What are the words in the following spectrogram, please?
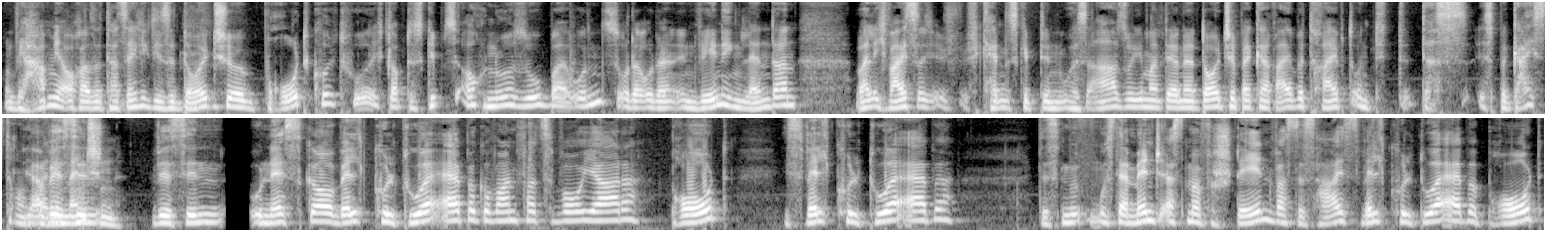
Und wir haben ja auch also tatsächlich diese deutsche Brotkultur. Ich glaube, das gibt's auch nur so bei uns oder, oder in wenigen Ländern, weil ich weiß, ich, ich kenne, es gibt in den USA so jemand, der eine deutsche Bäckerei betreibt und das ist Begeisterung bei wir, den Menschen. Sind, wir sind UNESCO Weltkulturerbe geworden vor zwei Jahren. Brot ist Weltkulturerbe. Das mu- muss der Mensch erstmal verstehen, was das heißt. Weltkulturerbe, Brot.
